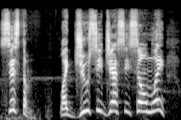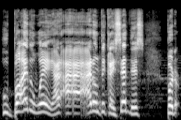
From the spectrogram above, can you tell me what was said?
system like Juicy Jesse Somlay, who, by the way, I, I, I don't think I said this, but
